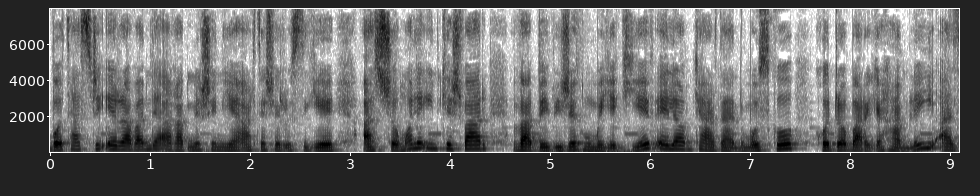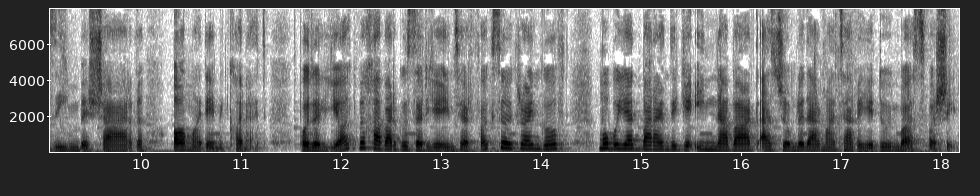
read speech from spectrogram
با تسریع روند عقب نشینی ارتش روسیه از شمال این کشور و به ویژه هومه کیف اعلام کردند. مسکو خود را برای حمله عظیم به شرق آماده می کند. پودولیاک به خبرگزاری اینترفاکس اوکراین گفت ما باید برنده این نبرد از جمله در منطقه دونباس باشیم.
